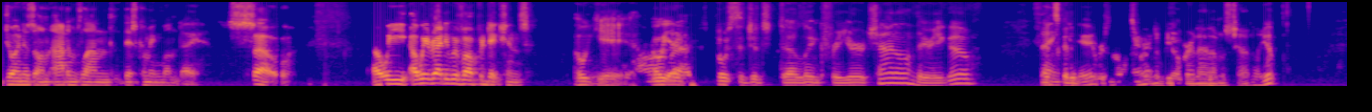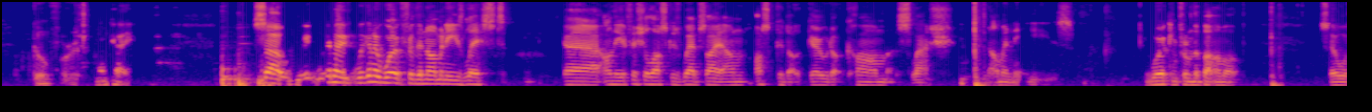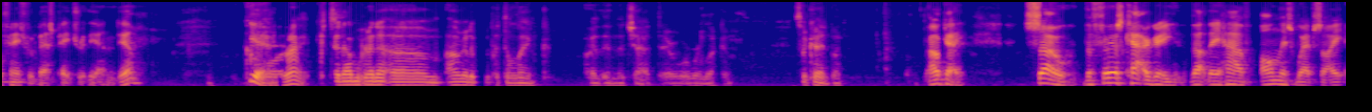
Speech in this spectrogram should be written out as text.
join us on Adam's Land this coming Monday. So are we are we ready with our predictions? Oh yeah. Oh yeah. Posted just a link for your channel. There you go. That's going to be the results. We're going to be over at Adam's channel. Yep. Go for it. Okay. So we- we're gonna we're gonna work for the nominees list uh, on the official Oscars website on oscar.go.com slash nominees. Working from the bottom up. So we'll finish with best picture at the end, yeah? Yeah. Correct. And I'm gonna um I'm gonna put the link in the chat there where we're looking. So go ahead, bud. Okay. So the first category that they have on this website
